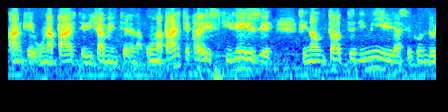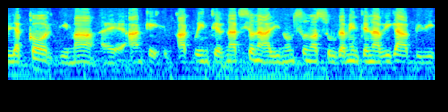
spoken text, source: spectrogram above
anche una parte, diciamo, interna- una parte palestinese fino a un tot di miglia secondo gli accordi, ma eh, anche acque internazionali non sono assolutamente navigabili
